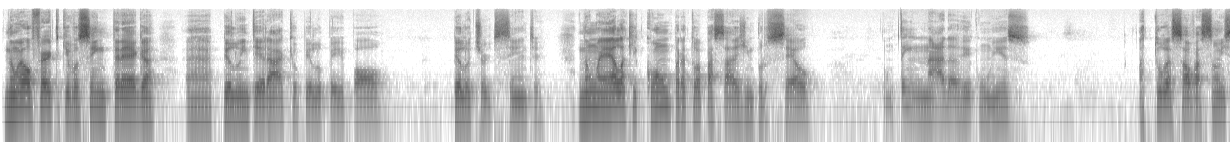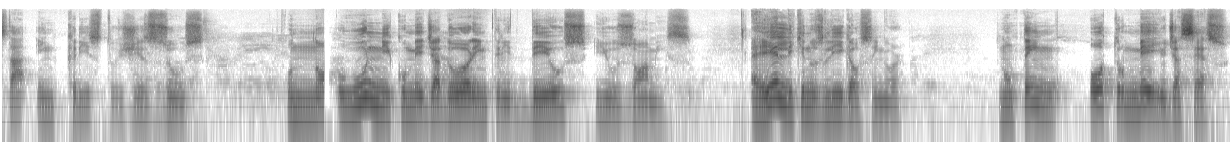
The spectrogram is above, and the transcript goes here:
não é a oferta que você entrega é, pelo Interac ou pelo PayPal, pelo Church Center, não é ela que compra a tua passagem para o céu, não tem nada a ver com isso. A tua salvação está em Cristo Jesus o, no, o único mediador entre Deus e os homens. É Ele que nos liga ao Senhor. Não tem outro meio de acesso.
